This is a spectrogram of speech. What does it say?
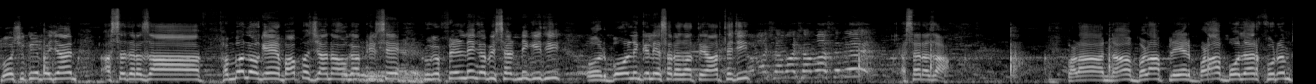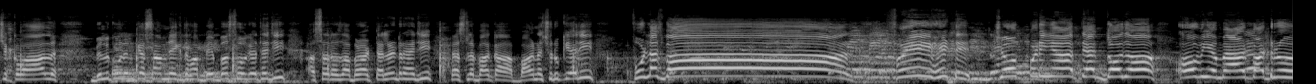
बहुत शुक्रिया भाईजान। असद रज़ा फंबल हो गए हैं वापस जाना होगा फिर से क्योंकि फील्डिंग अभी सेट नहीं की थी और बॉलिंग के लिए असद रज़ा तैयार थे जी। असद रज़ा। बड़ा ना बड़ा प्लेयर बड़ा बॉलर खुरम चकवाल। बिल्कुल इनके सामने एक दफ़ा बेबस हो गए थे जी। असर रजा बड़ा टैलेंट रहे जी। फैसले बाग का भागना शुरू किया जी। Full toss ball free hit चौपड़िया ते दो दो। ओवी मैट बटरू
